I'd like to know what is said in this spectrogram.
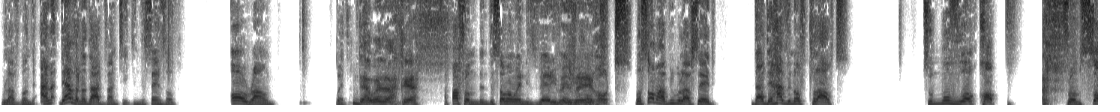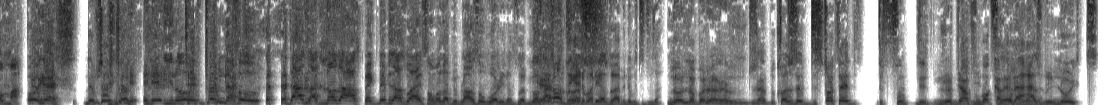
will have gone. There. And they have another advantage in the sense of all round weather. The weather, yeah. Apart from in the summer when it's very, very, Very, very hot. hot. But somehow people have said that they have enough clout to move World Cup from summer. Oh, yes. They've just done, you know, they've done that. so that's another aspect. Maybe that's why some other people are also worried as well. Because Yes, I don't think anybody else would have been able to do that. no, nobody will do that because they've distorted the, fo- the European football football calendar as we know it.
